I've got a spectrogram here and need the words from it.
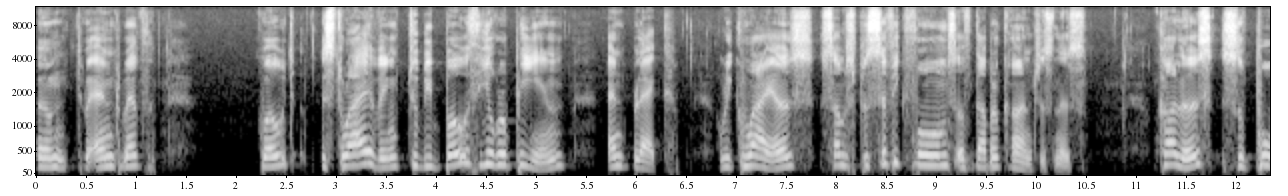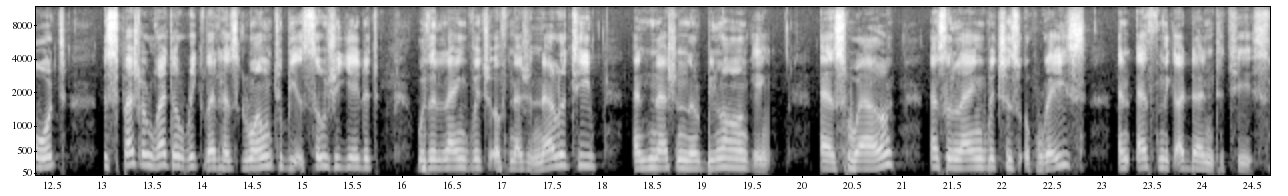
um, to end with, quote, striving to be both European and black requires some specific forms of double consciousness. Colors support a special rhetoric that has grown to be associated with a language of nationality and national belonging, as well as the languages of race and ethnic identities.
